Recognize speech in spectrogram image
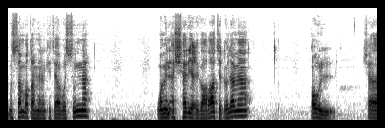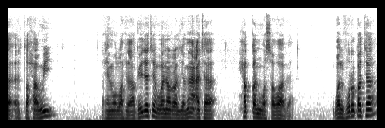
مستنبطة من الكتاب والسنة ومن أشهر عبارات العلماء قول الطحاوي رحمه الله في عقيدته ونرى الجماعة حقا وصوابا والفرقة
